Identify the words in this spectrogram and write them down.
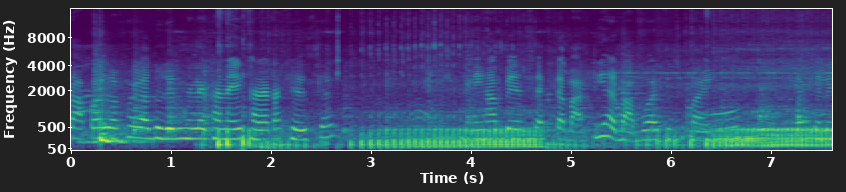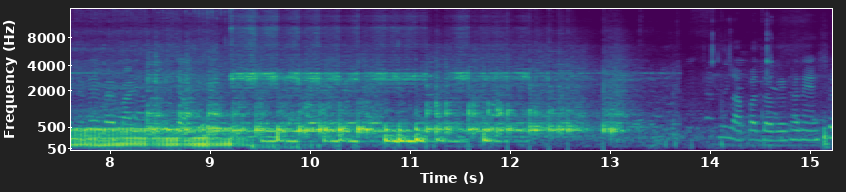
তারপর যখন এরা দুজন মিলে এখানে এই খেলাটা খেলছে। নেহা পেয়েছে একটা বাটি আর বাবু আর কিছু পায়নি। খেলে দেবে এবার বাড়ি থেকে যাবে। তারপর দেখো এখানে এসে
